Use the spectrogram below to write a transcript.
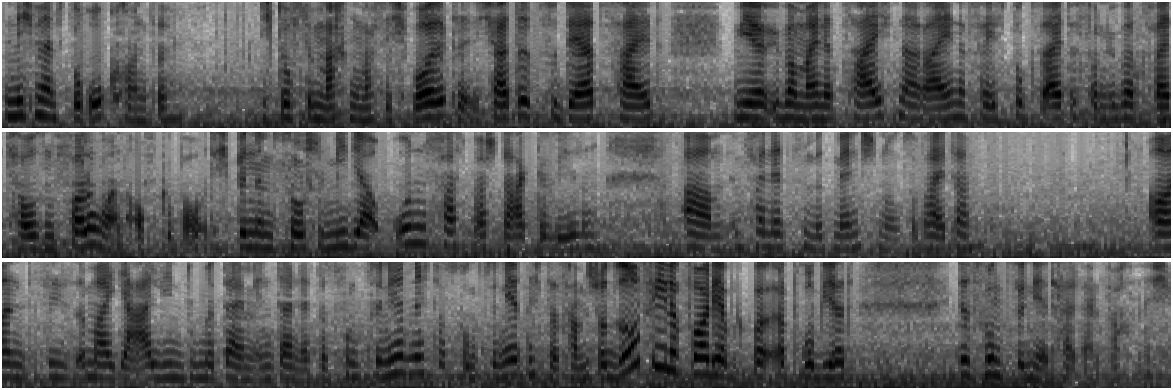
nicht mehr ins Büro konnte. Ich durfte machen, was ich wollte. Ich hatte zu der Zeit mir über meine Zeichnerei eine Facebook-Seite von über 2000 Followern aufgebaut. Ich bin im Social Media unfassbar stark gewesen, ähm, im Vernetzen mit Menschen und so weiter. Und sie ist immer, ja, Lin, du mit deinem Internet. Das funktioniert nicht, das funktioniert nicht. Das haben schon so viele vor dir äh, probiert. Das funktioniert halt einfach nicht.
